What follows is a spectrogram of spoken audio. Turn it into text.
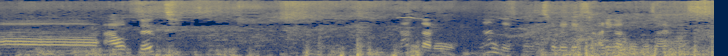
uh, output. なんだろう何ですかねそれです。ありがとうございます。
